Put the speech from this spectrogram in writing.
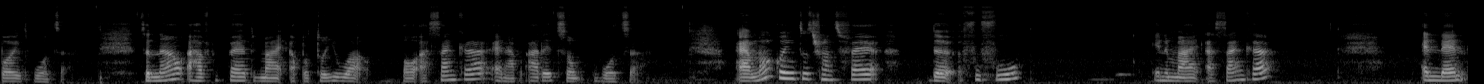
boiled water. So now i have prepared my apotoyiwa or asanka and I've added some water. I am not going to transfer the fufu in my asanka and then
